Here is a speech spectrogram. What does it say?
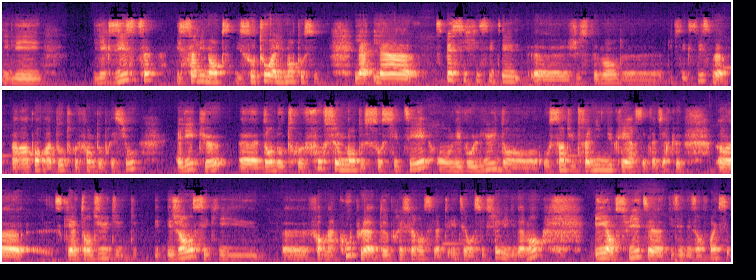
il est, il existe, il s'alimente, il s'auto-alimente aussi. La, la spécificité justement de, sexisme par rapport à d'autres formes d'oppression, elle est que euh, dans notre fonctionnement de société, on évolue dans, au sein d'une famille nucléaire. C'est-à-dire que euh, ce qui est attendu des gens, c'est qu'ils euh, forment un couple, de préférence hétérosexuelle évidemment, et ensuite qu'ils aient des enfants, etc.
